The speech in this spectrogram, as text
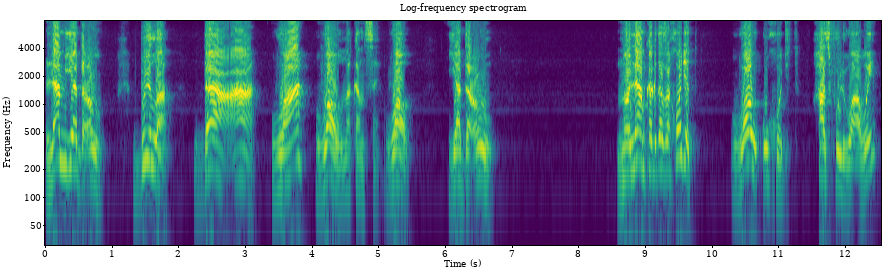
Лям ядру. Было да, ва, вау на конце. Вау. Ядру. Но лям, когда заходит, вау уходит. Хазфуль вавы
